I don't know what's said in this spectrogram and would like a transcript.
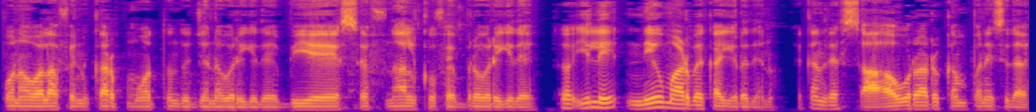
ಪುನವಾಲಾ ಫಿನ್ಕಾರ್ಪ್ ಮೂವತ್ತೊಂದು ಜನವರಿಗಿದೆ. ಬಿ ಎಸ್ ಎಫ್ ನಾಲ್ಕು ಫೆಬ್ರವರಿಗಿದೆ. ಸೊ ಇಲ್ಲಿ ನೀವು ಮಾಡಬೇಕಾಗಿರೋದೇನು? ಯಾಕಂದ್ರೆ ಸಾವಿರಾರು ಕಂಪನೀಸ್ ಇದಾವೆ.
